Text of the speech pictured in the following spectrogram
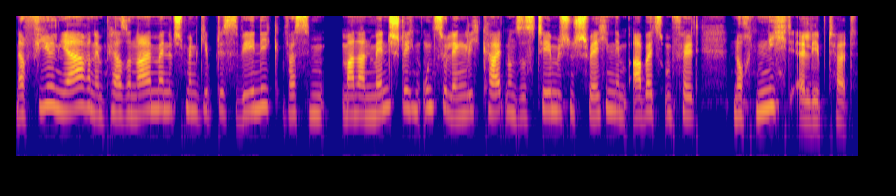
nach vielen Jahren im Personalmanagement gibt es wenig, was man an menschlichen Unzulänglichkeiten und systemischen Schwächen im Arbeitsumfeld noch nicht erlebt hat.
